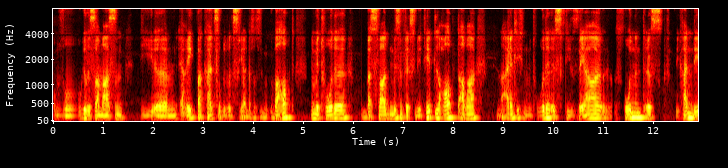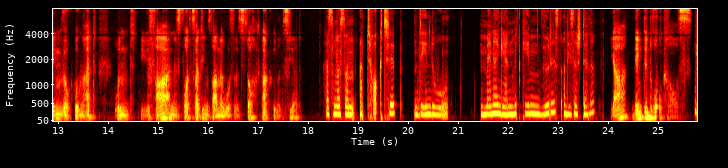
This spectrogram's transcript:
um so gewissermaßen die äh, Erregbarkeit zu reduzieren. Das ist überhaupt eine Methode, was zwar ein bisschen Flexibilität erlaubt, aber eigentlich eine Methode ist, die sehr schonend ist, die keine Nebenwirkungen hat und die Gefahr eines vorzeitigen Samenergusses ist doch stark reduziert. Hast du noch so einen Ad-Hoc-Tipp, den du Männern gern mitgeben würdest an dieser Stelle? Ja, nehmt den Druck raus.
